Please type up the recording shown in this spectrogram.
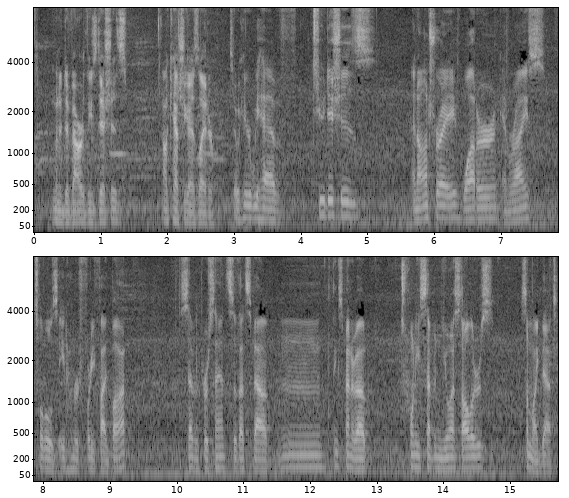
I'm gonna devour these dishes. I'll catch you guys later. So here we have two dishes, an entree, water, and rice. Total is 845 baht, 7%. So that's about, mm, I think spent about 27 US dollars, something like that.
